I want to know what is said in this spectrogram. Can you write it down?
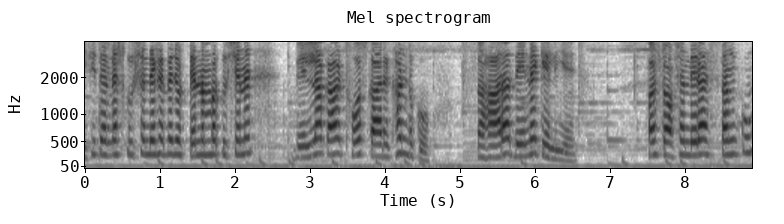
इसी तरह नेक्स्ट क्वेश्चन देख लेते हैं, जो टेन नंबर क्वेश्चन है। बेलनाकार ठोस कार्यखंड को सहारा देने के लिए फ़र्स्ट ऑप्शन दे रहा है, शंकु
